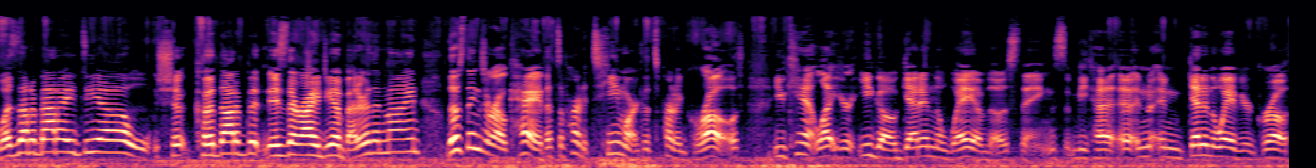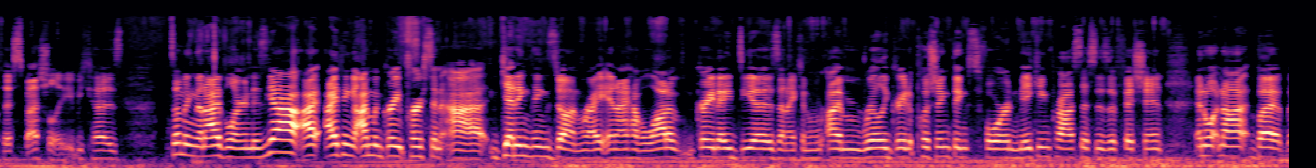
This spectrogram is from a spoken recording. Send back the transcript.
Was that a bad idea? Should, could that have been? Is their idea better than mine? Those things are okay. That's a part of teamwork. That's part of growth. You can't let your ego get in the way of those things because and, and get in the way of your growth, especially because something that I've learned is yeah, I, I think I'm a great person at getting things done, right? And I have a lot of great ideas and I can I'm really great at pushing things forward, making processes efficient and whatnot. But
